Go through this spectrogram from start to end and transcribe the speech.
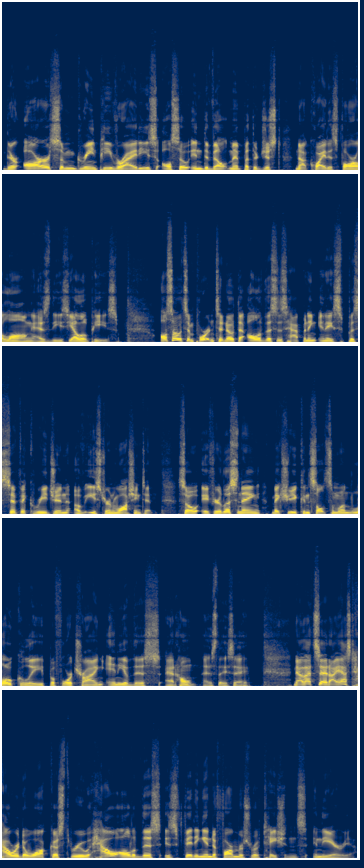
There are some green pea varieties also in development, but they're just not quite as far along as these yellow peas. Also, it's important to note that all of this is happening in a specific region of eastern Washington. So, if you're listening, make sure you consult someone locally before trying any of this at home, as they say. Now, that said, I asked Howard to walk us through how all of this is fitting into farmers' rotations in the area.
